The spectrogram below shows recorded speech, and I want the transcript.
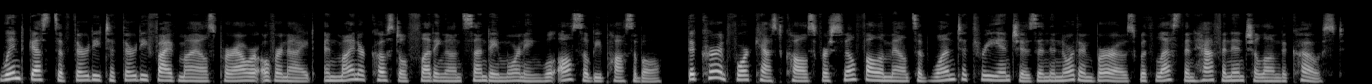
Wind gusts of 30 to 35 miles per hour overnight and minor coastal flooding on Sunday morning will also be possible. The current forecast calls for snowfall amounts of 1 to 3 inches in the northern boroughs with less than half an inch along the coast.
